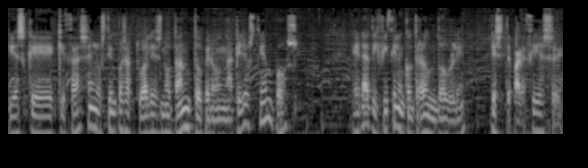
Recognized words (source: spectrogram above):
y es que quizás en los tiempos actuales no tanto, pero en aquellos tiempos era difícil encontrar un doble que se te pareciese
